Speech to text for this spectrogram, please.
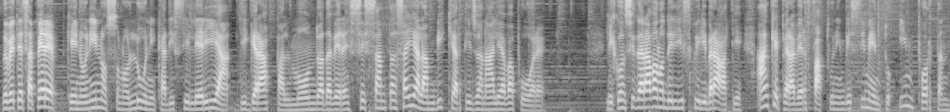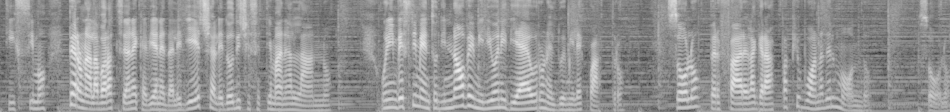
Dovete sapere che i Nonino sono l'unica distilleria di grappa al mondo ad avere 66 alambicchi artigianali a vapore. Li consideravano degli squilibrati, anche per aver fatto un investimento importantissimo per una lavorazione che avviene dalle 10 alle 12 settimane all'anno. Un investimento di 9 milioni di euro nel 2004, solo per fare la grappa più buona del mondo. Solo.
